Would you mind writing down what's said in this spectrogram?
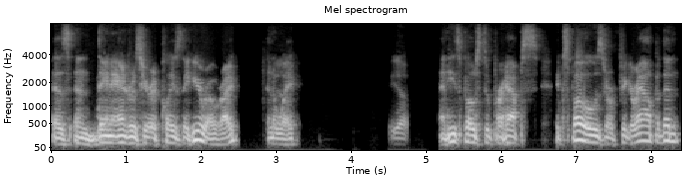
as and Dana Andrews here it plays the hero, right? In yeah. a way. Yeah. And he's supposed to perhaps expose or figure out, but then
